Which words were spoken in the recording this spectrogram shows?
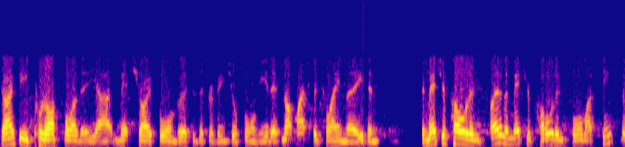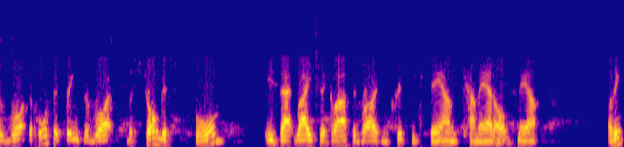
don't be put off by the uh, metro form versus the provincial form here. There's not much between these, and the metropolitan of the metropolitan form, I think the right the horse that brings the right the strongest form is that race that Glass of Rose and Cryptic Sound come out of. Now, I think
